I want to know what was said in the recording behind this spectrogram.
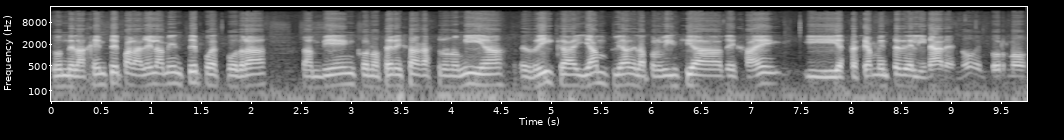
donde la gente paralelamente pues podrá también conocer esa gastronomía rica y amplia de la provincia de Jaén y especialmente de Linares, ¿no? En torno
